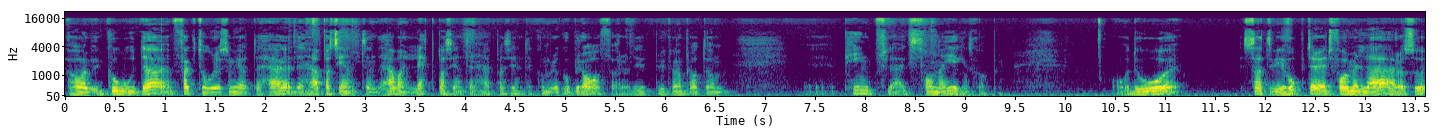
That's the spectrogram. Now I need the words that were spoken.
har goda faktorer som gör att det här, den här patienten, det här var en lätt patient, den här patienten kommer det gå bra för. Och det brukar man prata om Eh, pink flags, sådana egenskaper. Och då satte vi ihop det i ett formulär och så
